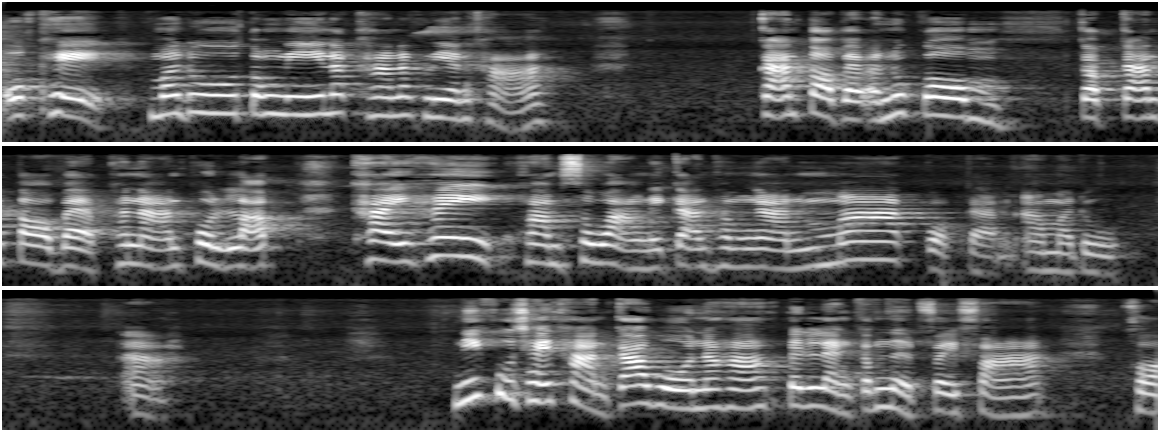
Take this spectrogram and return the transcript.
โอเค มาดูตรงนี้นะคะนักเรียนค่ะการต่อแบบอนุกรมกับการต่อแบบขนานผลลัพธ์ ใครให้ความสว่างในการทำงานมากกว่ากันเอามาดูอะ นี่ครูใช้ฐาน 9 โวลต์นะคะ เป็นแหล่งกำเนิดไฟฟ้า ขอ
